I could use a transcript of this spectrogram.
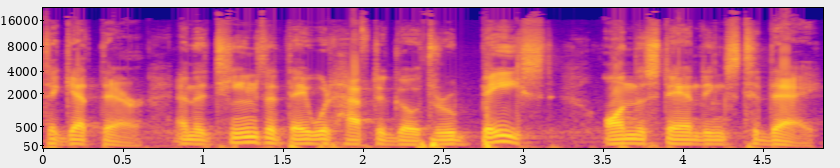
to get there and the teams that they would have to go through based on the standings today.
